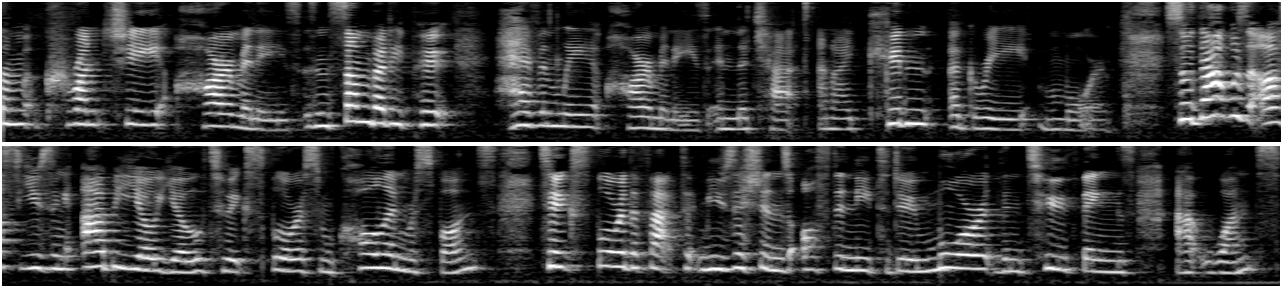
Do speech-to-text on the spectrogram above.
Some crunchy harmonies. And somebody put heavenly harmonies in the chat, and I couldn't agree more. So that was us using Abby Yo Yo to explore some call and response, to explore the fact that musicians often need to do more than two things at once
